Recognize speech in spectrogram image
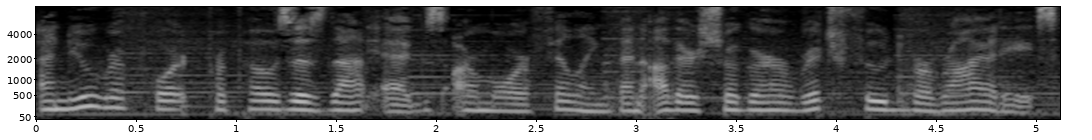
A new report proposes that eggs are more filling than other sugar-rich food varieties,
